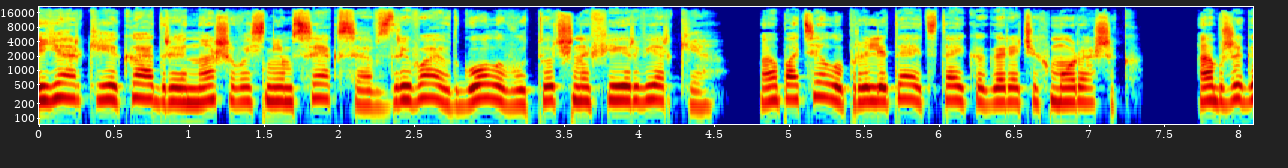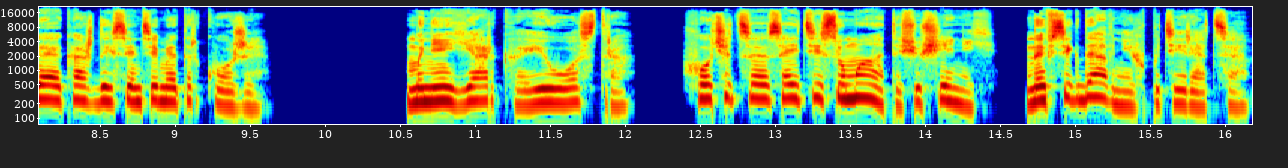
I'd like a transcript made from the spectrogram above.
Яркие кадры нашего с ним секса взрывают голову точно фейерверки, а по телу пролетает стайка горячих мурашек, обжигая каждый сантиметр кожи. Мне ярко и остро. Хочется сойти с ума от ощущений, навсегда в них потеряться.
